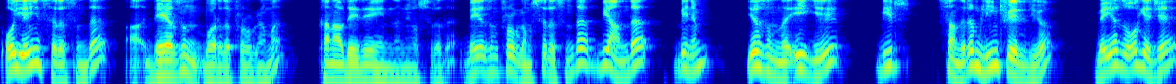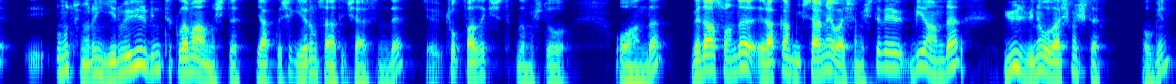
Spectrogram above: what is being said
o yayın sırasında Beyaz'ın bu arada programı Kanal D'de yayınlanıyor o sırada. Beyaz'ın programı sırasında bir anda benim yazımla ilgili bir sanırım link veriliyor. Ve yazı o gece unutmuyorum 21 bin tıklama almıştı yaklaşık yarım saat içerisinde. E, çok fazla kişi tıklamıştı o, o anda. Ve daha sonra da rakam yükselmeye başlamıştı ve bir anda 100 bine ulaşmıştı o gün.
